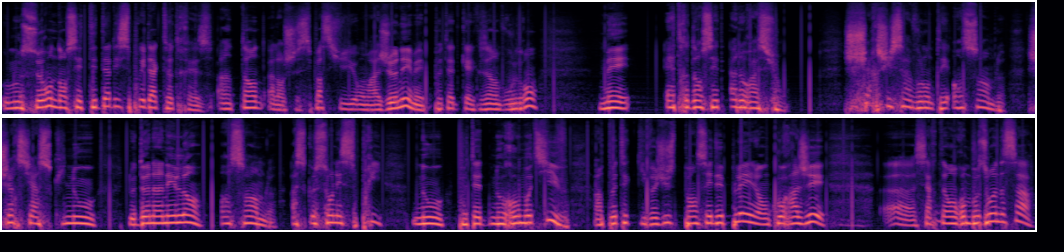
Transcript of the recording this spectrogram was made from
où nous serons dans cet état d'esprit d'acte 13. Un alors je ne sais pas si on va jeûner, mais peut-être quelques-uns voudront, mais être dans cette adoration. Chercher sa volonté ensemble, chercher à ce qu'il nous, donne un élan ensemble, à ce que son esprit nous peut-être nous remotive. Alors peut-être qu'il va juste penser des plaies, encourager. Euh, certains auront besoin de ça,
